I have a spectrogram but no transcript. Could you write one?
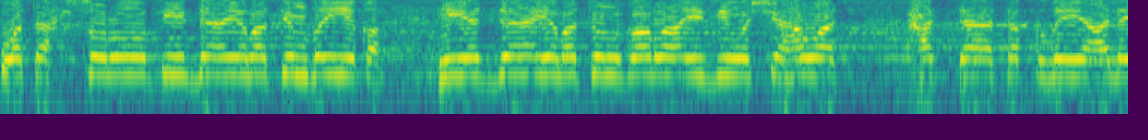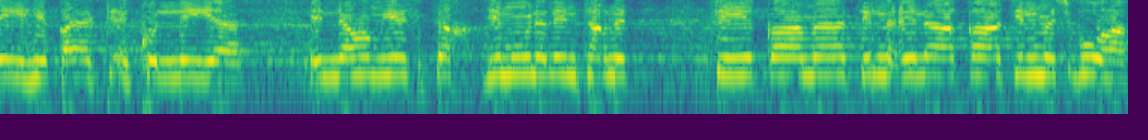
وتحصروا في دائرة ضيقة. هي دائرة الغرائز والشهوات حتى تقضي عليه كليا إنهم يستخدمون الإنترنت في إقامات العلاقات المشبوهة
